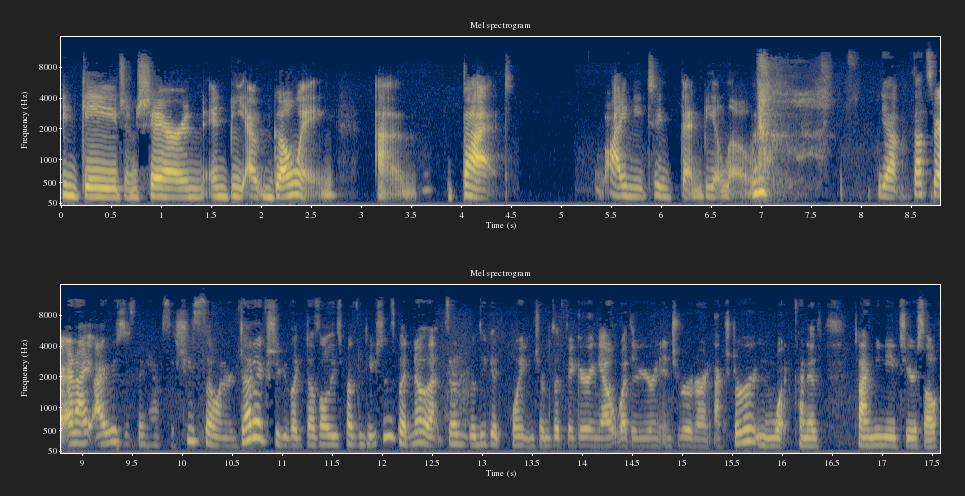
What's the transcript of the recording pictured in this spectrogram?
engage and share and, and be outgoing. Um, but I need to then be alone. Yeah, that's fair. And I, I was just thinking, I was like, she's so energetic. She like does all these presentations, but no, that's a really good point in terms of figuring out whether you're an introvert or an extrovert and what kind of time you need to yourself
